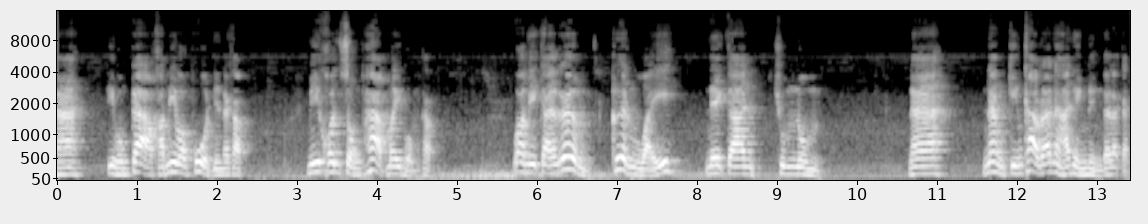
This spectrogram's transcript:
นะ ที่ผมกล้าเอาคำนี้มาพูดเนี่ยนะครับ มีคนส่งภาพมาให้ผมครับ ว่ามีการเริ่มเคลื่อนไหวในการชุมนุมนะนั่งกินข้าวร้านอาหารแห่งหนึ่งก็แล้วกัน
